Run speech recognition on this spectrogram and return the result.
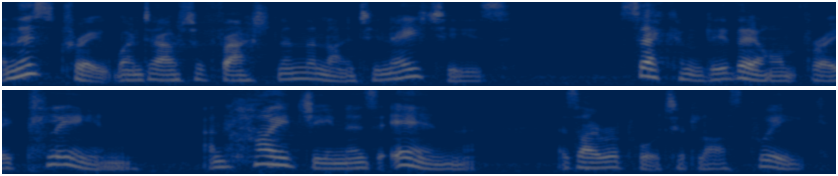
and this trait went out of fashion in the 1980s. Secondly, they aren't very clean, and hygiene is in, as I reported last week.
